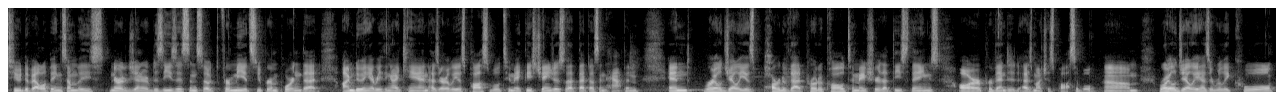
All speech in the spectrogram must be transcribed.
to developing some of these neurodegenerative diseases, and so for me, it's super important that I'm doing everything I can as early as possible to make these changes so that that doesn't happen. And Royal Jelly is part of that protocol to make sure that these things are prevented as much as possible. Um, Royal Jelly has a really cool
